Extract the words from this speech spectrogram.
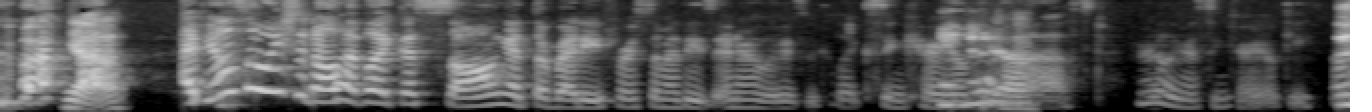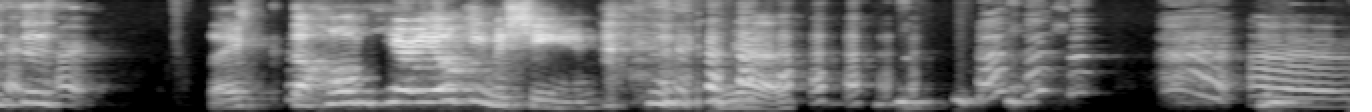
yeah I feel so we should all have like a song at the ready for some of these interludes. We could like sing karaoke yeah. last. I'm really gonna sing karaoke. Okay, this is right. like the home karaoke machine. yeah. uh,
